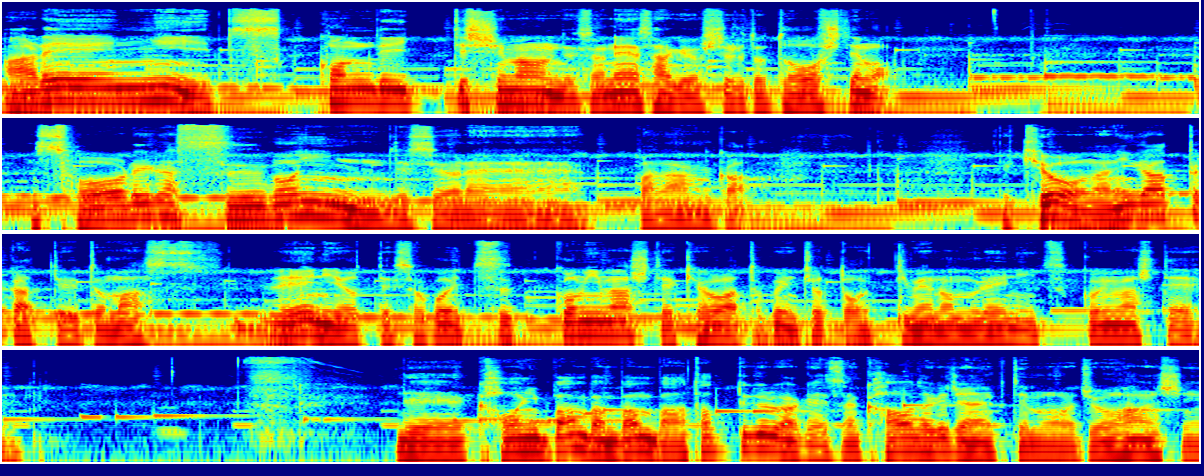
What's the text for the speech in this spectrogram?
あれに突っ込んでいってしまうんですよね。作業してるとどうしても。それがすごいんですよね。ぱなんか。で今日何があったかっていうとまあ例によってそこに突っ込みまして今日は特にちょっと大きめの群れに突っ込みまして。で顔にバンバンバンバン当たってくるわけですね。顔だけじゃなくても上半身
